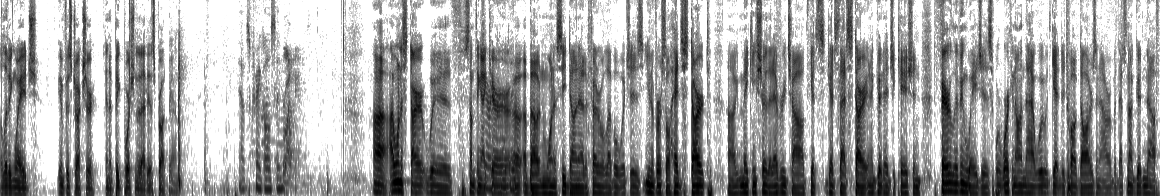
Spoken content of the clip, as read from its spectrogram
a living wage, infrastructure, and a big portion of that is broadband. That was Craig Olson. Broadband. Uh, I want to start with something Jared I care uh, about and want to see done at a federal level, which is universal Head Start, uh, making sure that every child gets gets that start in a good education, fair living wages. We're working on that with getting to twelve dollars an hour, but that's not good enough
